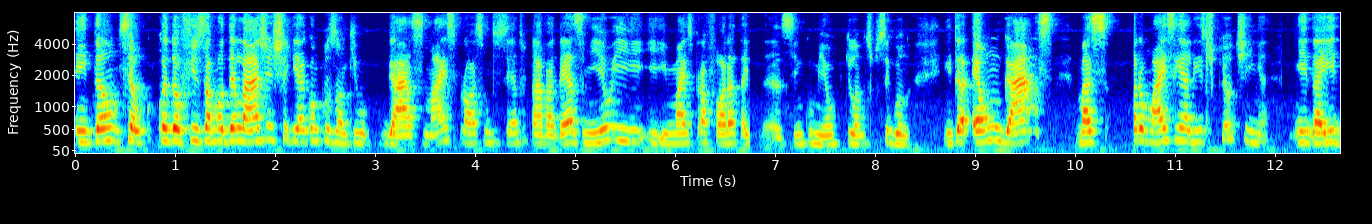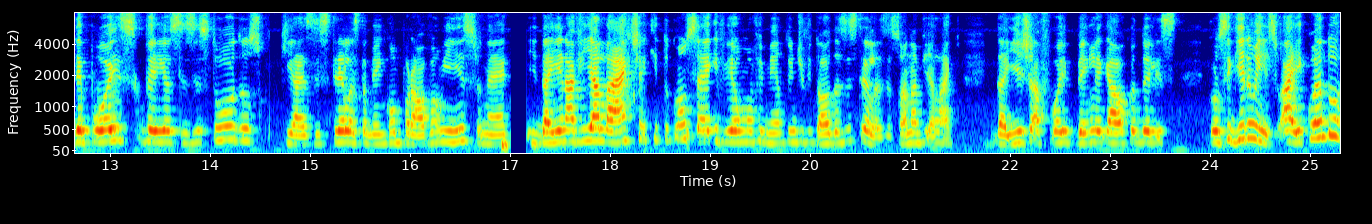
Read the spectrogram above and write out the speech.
Então, eu, quando eu fiz a modelagem, cheguei à conclusão que o gás mais próximo do centro estava a 10 mil e, e mais para fora está 5 mil km por segundo. Então, é um gás, mas era o mais realístico que eu tinha. E daí depois veio esses estudos, que as estrelas também comprovam isso, né? E daí na Via Láctea que tu consegue ver o movimento individual das estrelas, é só na Via Láctea. Daí já foi bem legal quando eles conseguiram isso. Aí ah, quando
